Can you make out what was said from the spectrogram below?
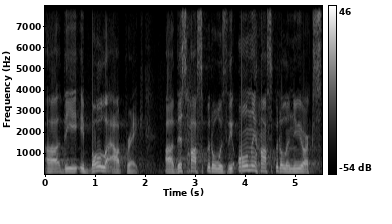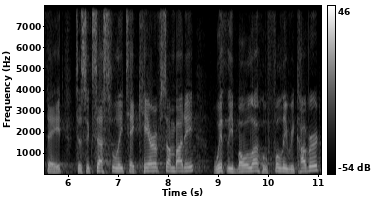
uh, the Ebola outbreak, uh, this hospital was the only hospital in New York State to successfully take care of somebody with Ebola who fully recovered,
